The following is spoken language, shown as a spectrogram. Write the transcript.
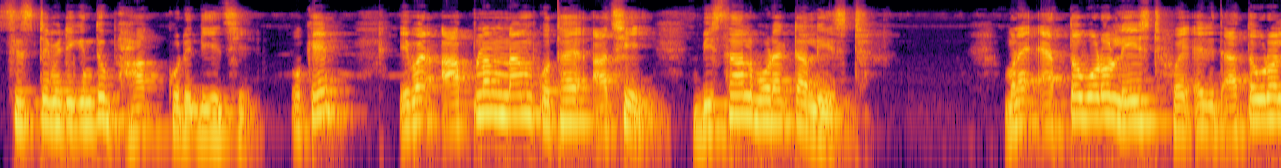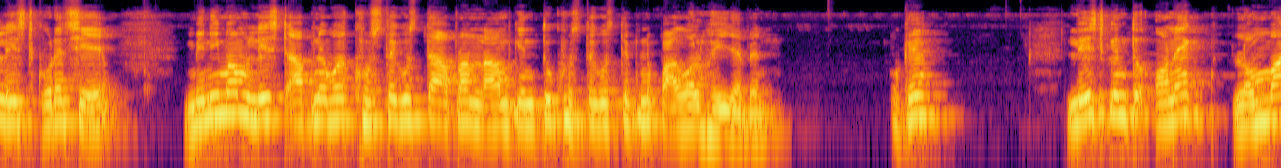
সিস্টেমেটি কিন্তু ভাগ করে দিয়েছে ওকে এবার আপনার নাম কোথায় আছে? বিশাল বড় একটা লিস্ট মানে এত বড় লিস্ট হয়ে এত বড় লিস্ট করেছে মিনিমাম লিস্ট আপনি খুঁজতে খুঁজতে আপনার নাম কিন্তু খুঁজতে খুঁজতে আপনি পাগল হয়ে যাবেন। ওকে লিস্ট কিন্তু অনেক লম্বা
